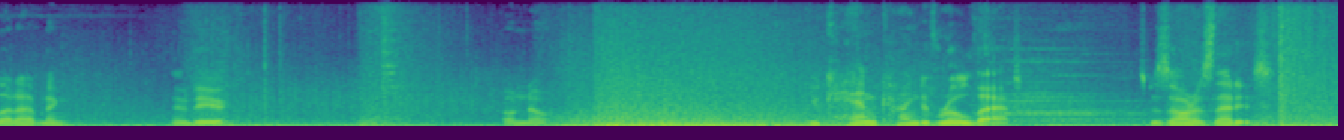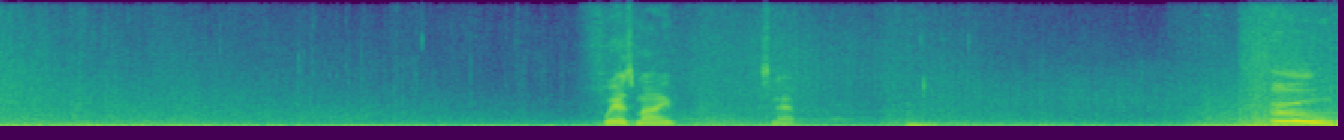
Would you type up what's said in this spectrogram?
Saw that happening. Oh dear. Oh no. You can kind of roll that. As bizarre as that is. Where's my... Snap. Oh!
